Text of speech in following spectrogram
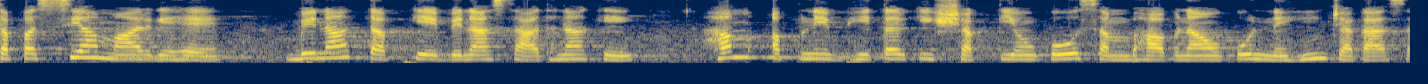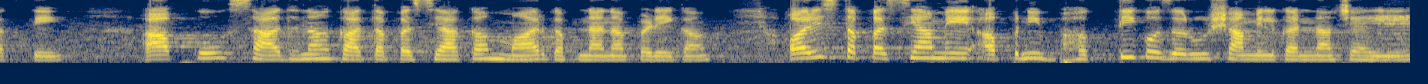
तपस्या मार्ग है। बिना तप के, बिना साधना के हम अपने भीतर की शक्तियों को, संभावनाओं को नहीं जगा सकते। आपको साधना का, तपस्या का मार्ग अपनाना पड़ेगा और इस तपस्या में अपनी भक्ति को ज़रूर शामिल करना चाहिए,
